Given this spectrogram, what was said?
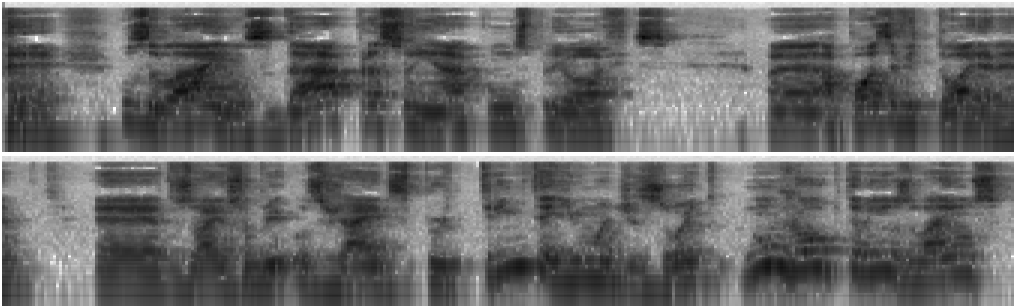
os Lions dá para sonhar com os playoffs. Uh, após a vitória, né, é, dos Lions sobre os Giants por 31 a 18, num jogo que também os Lions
